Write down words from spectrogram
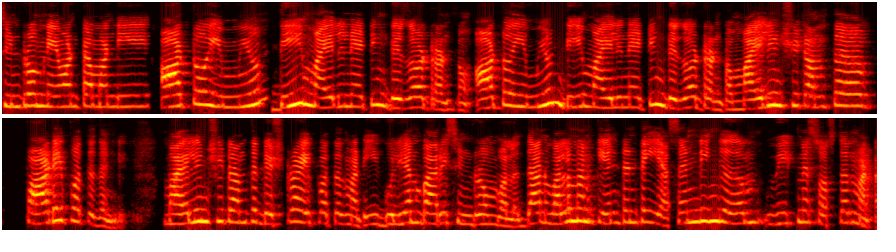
సిండ్రోమ్ ఏమంటామండి? ఆటో ఇమ్యూన్ డిమైలినేటింగ్ డిజార్డర్ అంటాం. ఆటో ఇమ్యూన్ డిమైలినేటింగ్ డిజార్డర్ అంటాం. మైలిన్ షీట్ అంతా పాడైపోతుందండి. మైలిన్ షీట్ అంతా డిస్ట్రాయ్ అయిపోతుంది అనమాట ఈ గులియన్ బారీ సిండ్రోమ్ వల్ల. దాని వల్ల మనకి ఏంటంటే ఎసెండింగ్ అసెండింగ్ వీక్నెస్ వస్తుంది అనమాట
